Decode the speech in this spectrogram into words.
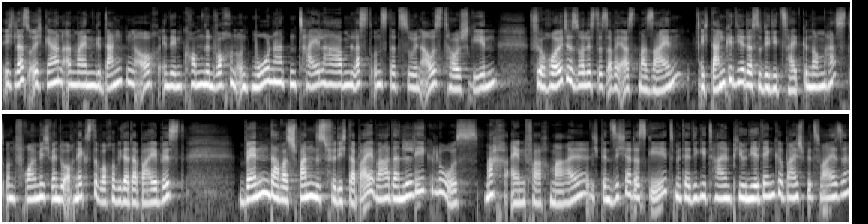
Ich lasse euch gern an meinen Gedanken auch in den kommenden Wochen und Monaten teilhaben. Lasst uns dazu in Austausch gehen. Für heute soll es das aber erstmal sein. Ich danke dir, dass du dir die Zeit genommen hast und freue mich, wenn du auch nächste Woche wieder dabei bist. Wenn da was Spannendes für dich dabei war, dann leg los. Mach einfach mal. Ich bin sicher, das geht mit der digitalen Pionierdenke beispielsweise.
